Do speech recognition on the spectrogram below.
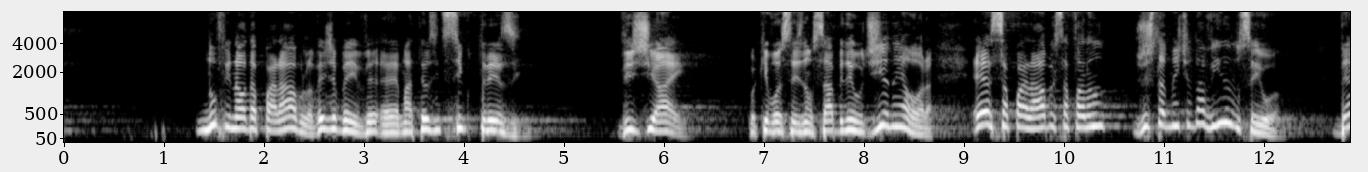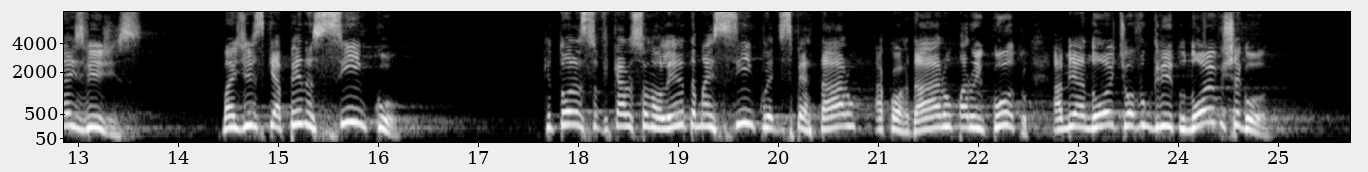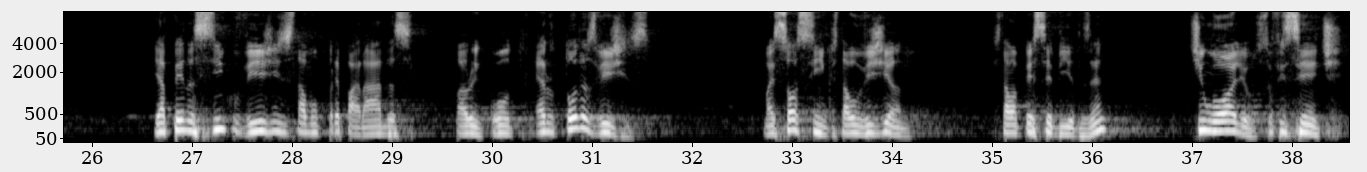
no final da parábola, veja bem, é, Mateus 25, 13: Vigiai, porque vocês não sabem nem o dia nem a hora. Essa parábola está falando justamente da vinda do Senhor. Dez virgens, mas diz que apenas cinco, que todas ficaram sonolentas, mas cinco despertaram, acordaram para o encontro. À meia-noite houve um grito: o noivo chegou. E apenas cinco virgens estavam preparadas para o encontro. Eram todas virgens, mas só cinco estavam vigiando, estavam percebidas, né? Tinham óleo suficiente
